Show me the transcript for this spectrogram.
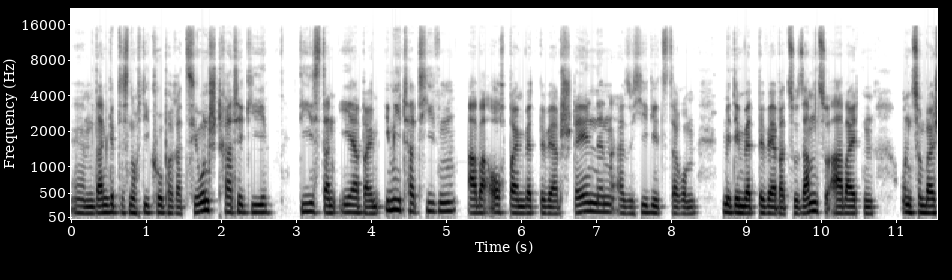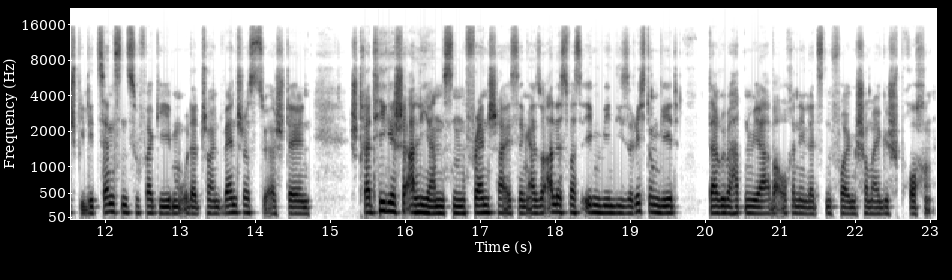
Ähm, dann gibt es noch die Kooperationsstrategie. Die ist dann eher beim imitativen, aber auch beim Wettbewerbsstellenden. Also hier geht es darum, mit dem Wettbewerber zusammenzuarbeiten und zum Beispiel Lizenzen zu vergeben oder Joint Ventures zu erstellen strategische Allianzen, Franchising, also alles, was irgendwie in diese Richtung geht. Darüber hatten wir aber auch in den letzten Folgen schon mal gesprochen.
